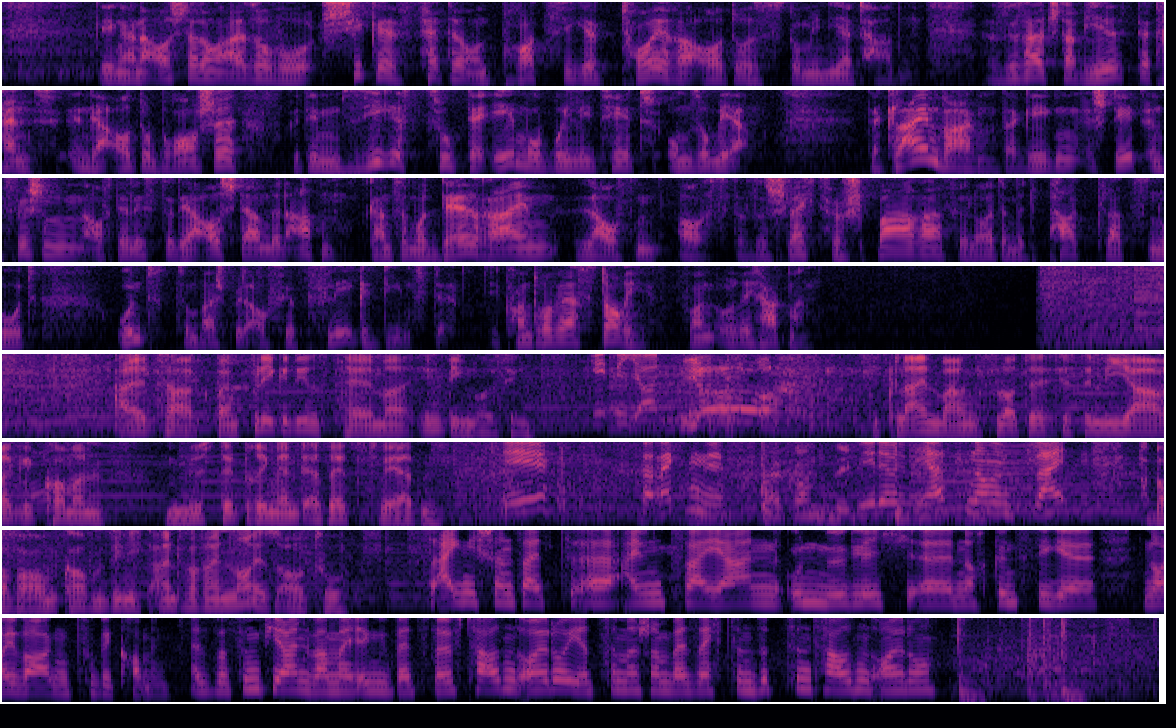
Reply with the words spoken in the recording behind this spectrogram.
Gegen eine Ausstellung also, wo schicke, fette und protzige, teure Autos dominiert haben. Es ist halt stabil der Trend in der Autobranche mit dem Siegeszug der E-Mobilität umso mehr. Der Kleinwagen dagegen steht inzwischen auf der Liste der aussterbenden Arten. Ganze Modellreihen laufen aus. Das ist schlecht für Sparer, für Leute mit Parkplatznot und zum Beispiel auch für Pflegedienste. Die kontroverse Story von Ulrich Hagmann. Alltag beim Pflegedienst Helmer in Dingolfing. Geht nicht an. Ja! Die Kleinwagenflotte ist in die Jahre gekommen, müsste dringend ersetzt werden. Nee, das Verrecken nicht. Da kommt nichts. Weder dem ersten noch dem zweiten. Aber warum kaufen Sie nicht einfach ein neues Auto? Es ist eigentlich schon seit äh, ein, zwei Jahren unmöglich, äh, noch günstige Neuwagen zu bekommen. Also vor fünf Jahren waren wir irgendwie bei 12.000 Euro, jetzt sind wir schon bei 16.000, 17.000 Euro.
